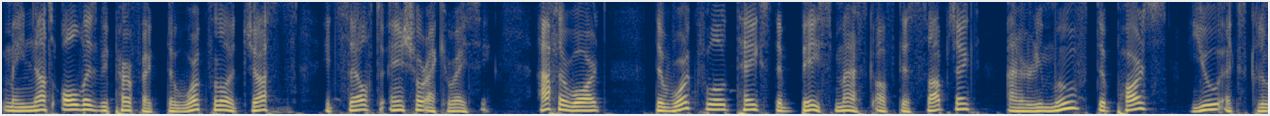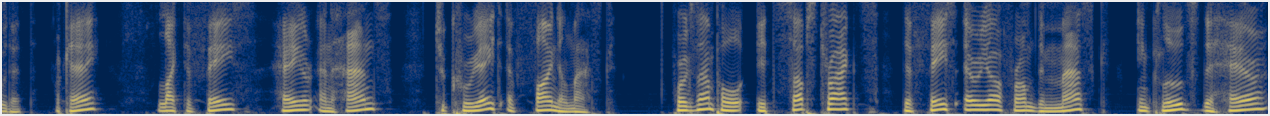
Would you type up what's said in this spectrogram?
may not always be perfect, the workflow adjusts itself to ensure accuracy. Afterward, the workflow takes the base mask of the subject and remove the parts you excluded. Okay? Like the face, hair, and hands, to create a final mask. For example, it subtracts the face area from the mask, includes the hair,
